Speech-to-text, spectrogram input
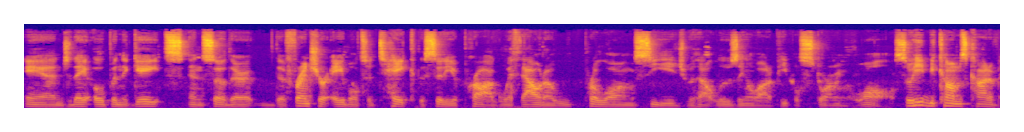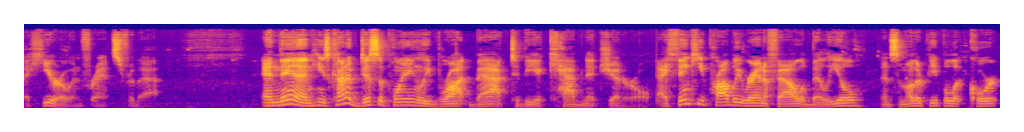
and they open the gates and so the french are able to take the city of prague without a prolonged siege without losing a lot of people storming the wall so he becomes kind of a hero in france for that and then he's kind of disappointingly brought back to be a cabinet general. I think he probably ran afoul of Belle Isle and some other people at court.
